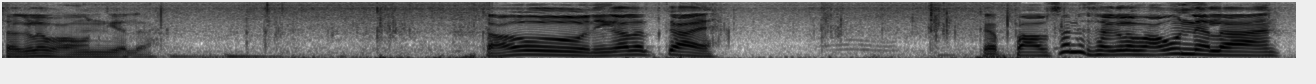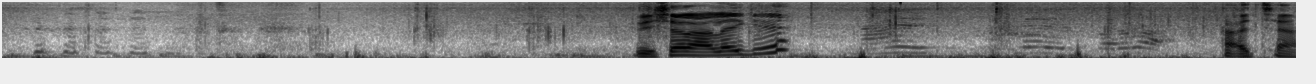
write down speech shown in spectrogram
सगळं वाहून गेलं. का हो निघालात काय? काय पावसाने सगळं वाहून नेला विशाल आलाय की? अच्छा.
